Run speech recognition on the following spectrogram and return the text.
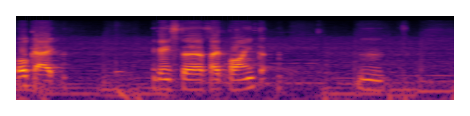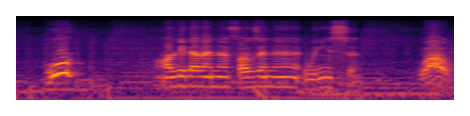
Okay, against uh, 5 point. Mm. Only 11,000 uh, wins. Wow.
